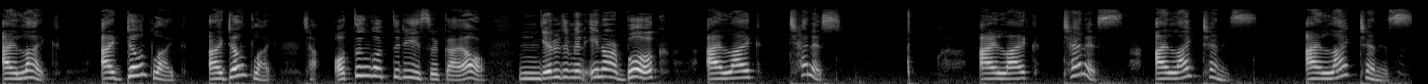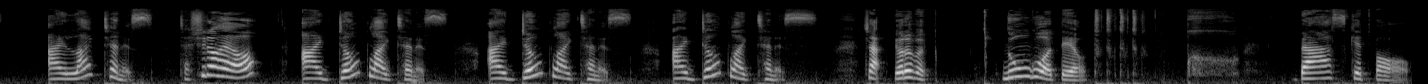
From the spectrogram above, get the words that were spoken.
I like. I don't like. I don't like. 자, 어떤 것들이 있을까요? 음, 예를 들면 in our book, I like tennis. I like tennis. I like tennis. I like tennis. I like tennis. 자, 싫어해요. I don't like tennis. I don't like tennis. I don't like tennis. 자, 여러분. 농구 어때요? 툭툭툭툭. basketball.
